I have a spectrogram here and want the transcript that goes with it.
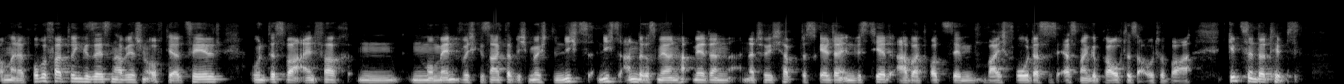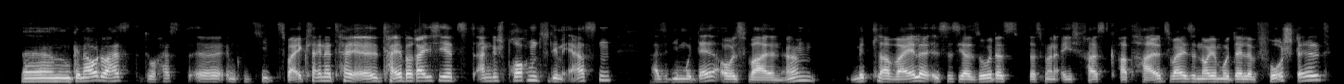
auf meiner Probefahrt drin gesessen, habe ich ja schon oft erzählt. Und das war einfach ein, ein, Moment, wo ich gesagt habe, ich möchte nichts, nichts anderes mehr und habe mir dann natürlich, habe das Geld dann investiert, aber trotzdem war ich froh, dass es erstmal ein gebrauchtes Auto war. Gibt es denn da Tipps? Ähm, genau, du hast, du hast äh, im Prinzip zwei kleine Teil, äh, Teilbereiche jetzt angesprochen. Zu dem ersten, also die Modellauswahl. Ne? Mittlerweile ist es ja so, dass, dass man eigentlich fast quartalsweise neue Modelle vorstellt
